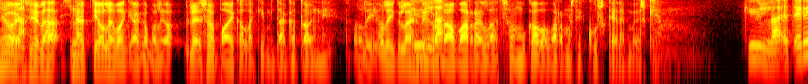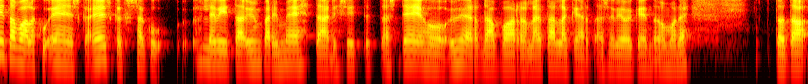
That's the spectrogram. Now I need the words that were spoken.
Joo, ja, ja siellä se... näytti olevankin aika paljon yleisöä paikallakin, mitä katsoin, niin oli, oli kyllä, kyllä hyvin radan varrella, että se on mukava varmasti kuskeille myöskin. Kyllä, että eri tavalla kuin Enska. Enskassa, kun levitään ympäri mehtää, niin sitten tässä DH yhden radan varrella, ja tällä kertaa se oli oikein tuommoinen, tota,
